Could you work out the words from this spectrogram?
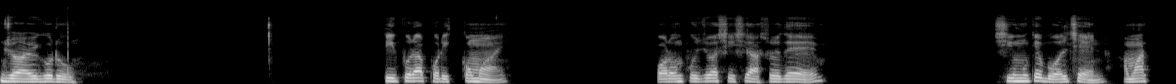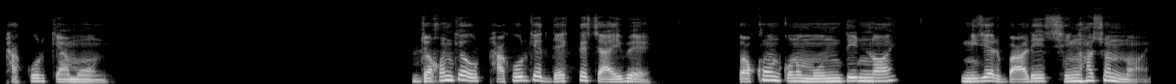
জয়গুরু ত্রিপুরা পরিক্রমায় পরম পূজ্য শ্রী শ্রী আশুদেব শ্রীমুখে বলছেন, আমার ঠাকুর কেমন? যখন কেউ ঠাকুরকে দেখতে চাইবে, তখন কোনো মন্দির নয়, নিজের বাড়ির সিংহাসন নয়,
